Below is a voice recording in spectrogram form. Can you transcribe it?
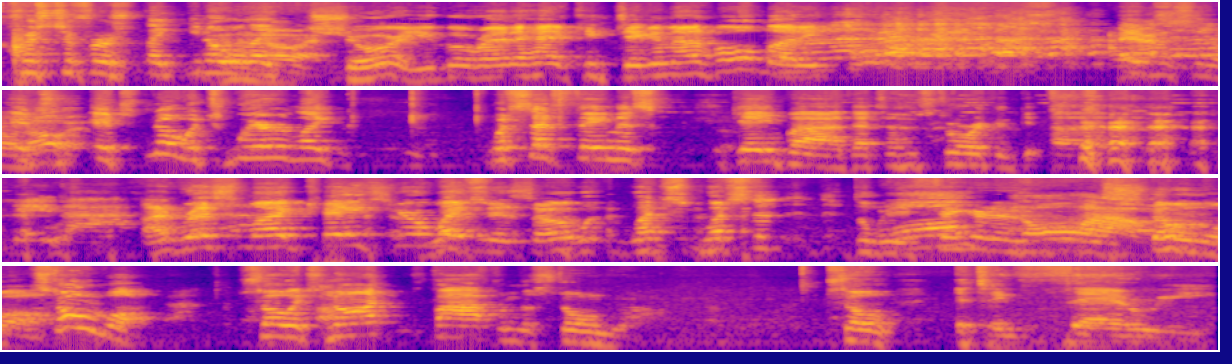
Christopher's, like you know, like know. Sure, you go right ahead. Keep digging that hole, buddy. I honestly don't it's, know it. It's no, it's where like what's that famous gay bar that's a historic uh, Yay, that. I rest my case. Your What's- witness. Oh, what- what's what's the the we wall? figured it all a out. Stonewall. Stonewall. So it's not far from the Stonewall. So it's a very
